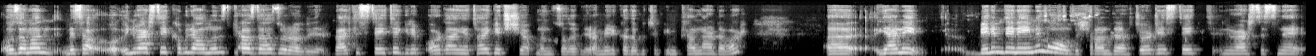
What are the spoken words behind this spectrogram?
o zaman mesela o üniversiteyi kabul almanız biraz daha zor olabilir. Belki State'e girip oradan yatay geçiş yapmanız olabilir. Amerika'da bu tip imkanlar da var. E, yani benim deneyimim o oldu şu anda. Georgia State Üniversitesi'ne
